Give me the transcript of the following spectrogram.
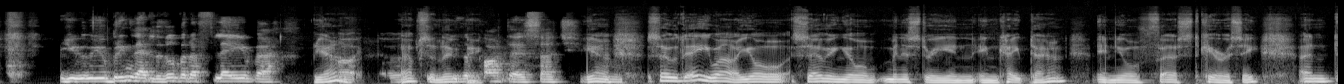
you you bring that little bit of flavor. Yeah, to absolutely. the pot as such Yeah. So there you are. You're serving your ministry in, in Cape Town in your first curacy. And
